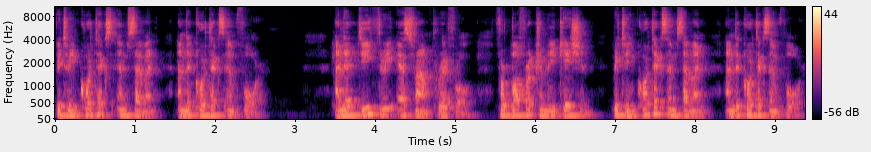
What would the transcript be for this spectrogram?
between Cortex-M7 and the Cortex-M4, and the D3 SRAM peripheral for buffer communication between Cortex-M7 and the Cortex-M4.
